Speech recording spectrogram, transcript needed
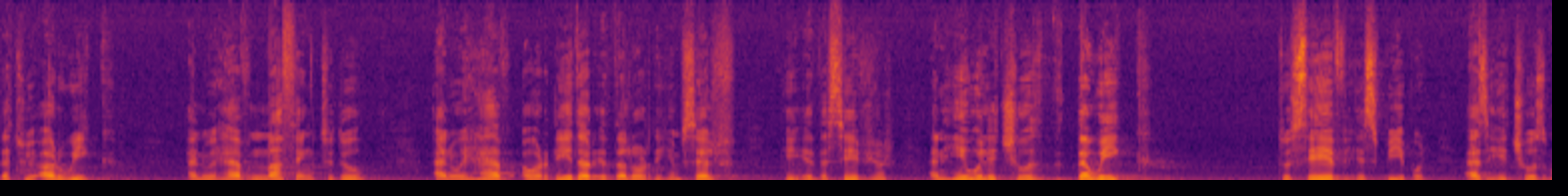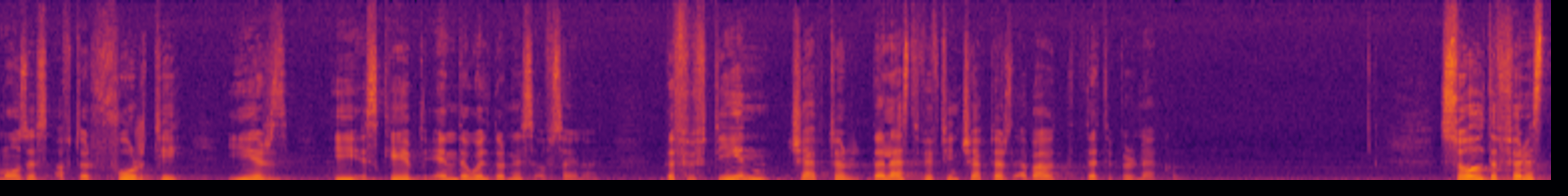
that we are weak and we have nothing to do, and we have our leader is the Lord Himself, He is the Savior, and he will choose the weak to save his people as he chose moses after 40 years he escaped in the wilderness of sinai. The 15 chapter the last 15 chapters about the tabernacle. So the first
